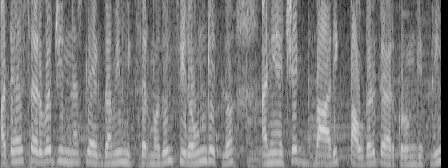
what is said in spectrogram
आता ह्या सर्व जिन्नसला एकदा मी मिक्सरमधून फिरवून घेतलं आणि ह्याची एक बारीक पावडर तयार करून घेतली.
